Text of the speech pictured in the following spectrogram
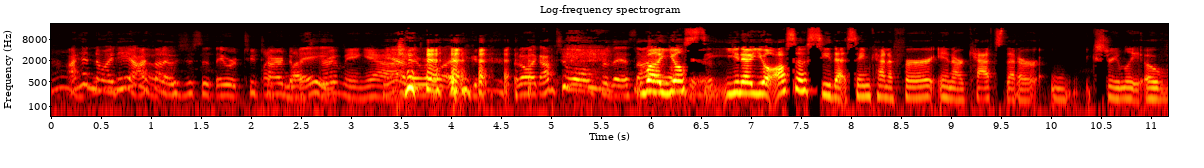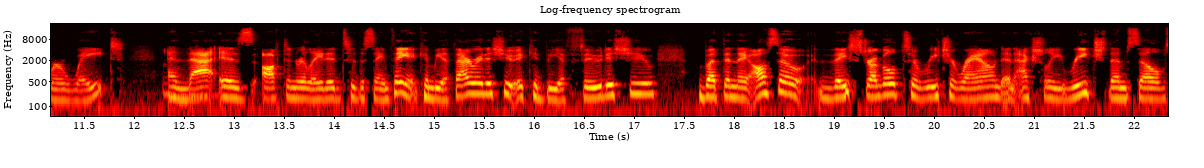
oh, I had no idea. Yeah. I thought it was just that they were too tired like to bathe. Grooming, yeah. Yeah, they were like, they're like, I'm too old for this. I well, you'll see, you know you'll also see that same kind of fur in our cats that are extremely overweight And that is often related to the same thing. It can be a thyroid issue, it could be a food issue, but then they also they struggle to reach around and actually reach themselves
